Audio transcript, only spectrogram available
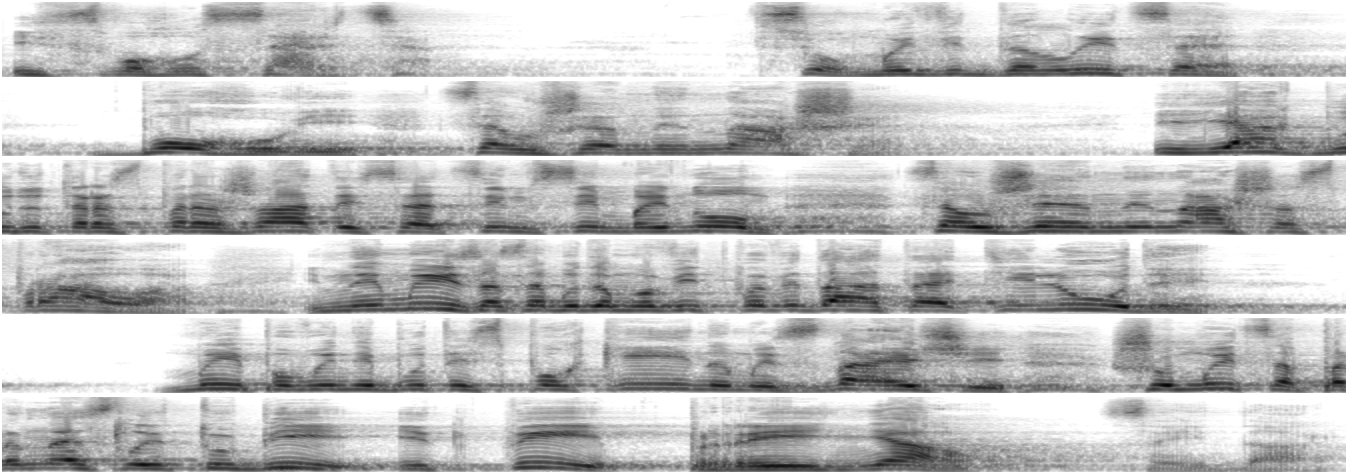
із свого серця. Все, ми віддали це Богові, це вже не наше. І як будуть розпоряджатися цим всім майном, це вже не наша справа. І не ми за це будемо відповідати, а ті люди. Ми повинні бути спокійними, знаючи, що ми це принесли тобі, і ти прийняв цей дар.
